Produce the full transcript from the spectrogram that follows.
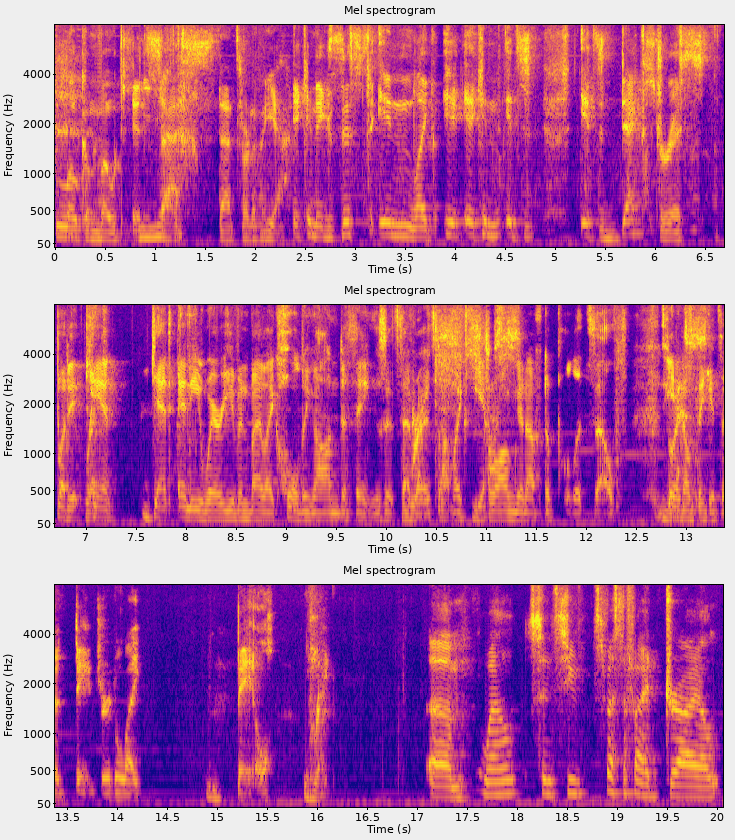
Locomote itself. yes, that sort of thing. Yeah. It can exist in like it, it can. It's it's dexterous, but it can't get anywhere even by like holding on to things, etc. Right. It's not like Yes. strong enough to pull itself. So I don't think it's a danger to like bail. Right. Um, well, since you specified dry, I'll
